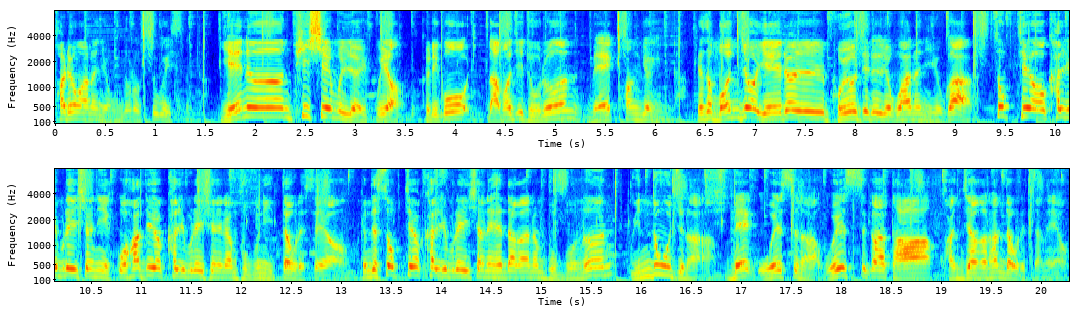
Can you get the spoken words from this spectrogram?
활용하는 용도로 쓰고 있습니다. 얘는 PC에 물려 있고요. 그리고 나머지 둘은 맥 환경입니다. 그래서 먼저 얘를 보여드리려고 하는 이유가 소프트웨어 칼리브레이션이 있고 하드웨어 칼리브레이션이라는 부분이 있다고 그랬어요. 근데 소프트웨어 칼리브레이션에 해당하는 부분은 윈도우즈나 맥 OS나 OS가 다 관장을 한다고 그랬잖아요.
